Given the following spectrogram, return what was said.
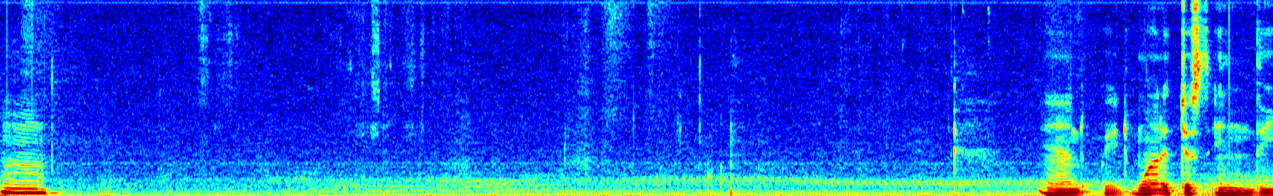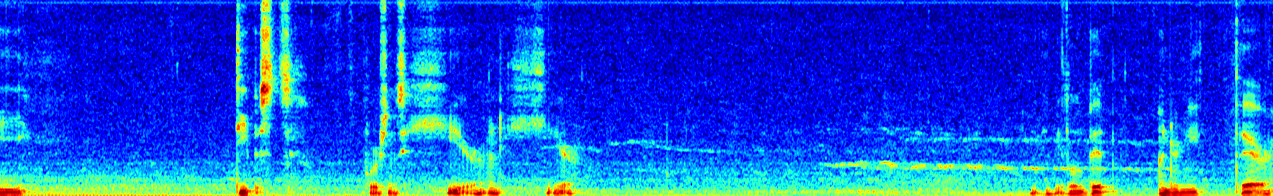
Hmm. And we want it just in the deepest portions here and here. Maybe a little bit underneath there.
